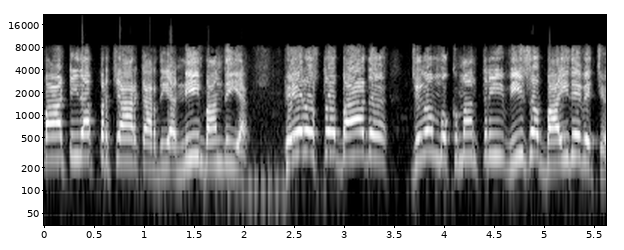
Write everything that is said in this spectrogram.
ਪਾਰਟੀ ਦਾ ਪ੍ਰਚਾਰ ਕਰਦੀ ਆ, ਨੀਂਹ ਬੰਨ੍ਹਦੀ ਆ। ਫਿਰ ਉਸ ਤੋਂ ਬਾਅਦ ਜਦੋਂ ਮੁੱਖ ਮੰਤਰੀ 2022 ਦੇ ਵਿੱਚ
